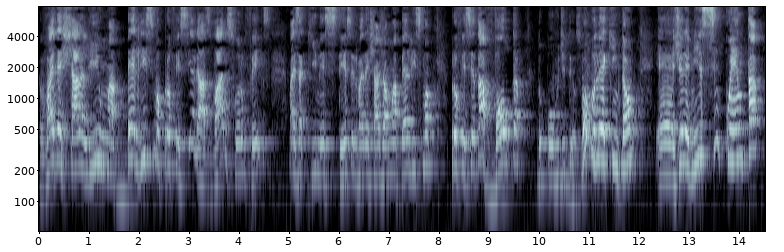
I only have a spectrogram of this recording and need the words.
vai deixar ali uma belíssima profecia, aliás, várias foram feitas, mas aqui nesses textos ele vai deixar já uma belíssima profecia da volta do povo de Deus. Vamos ler aqui então é, Jeremias 50,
